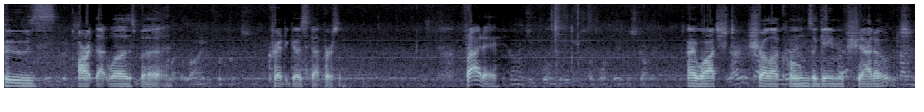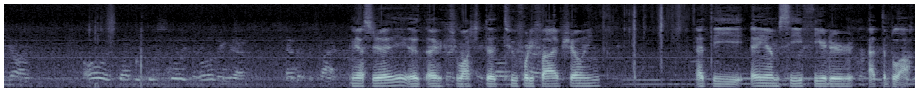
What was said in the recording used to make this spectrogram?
whose art that was, but credit goes to that person. Friday, I watched Sherlock Holmes: A Game of Shadows. Yesterday, I watched the 2:45 showing at the AMC Theater at the Block.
